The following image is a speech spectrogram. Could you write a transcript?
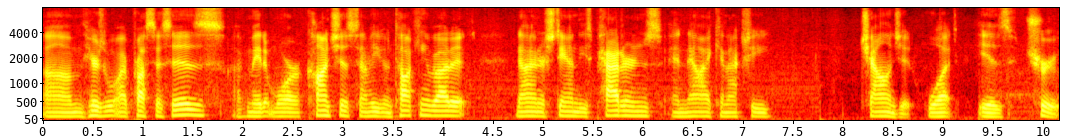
Um, here's what my process is. I've made it more conscious. And I'm even talking about it. Now I understand these patterns, and now I can actually challenge it. What is true?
